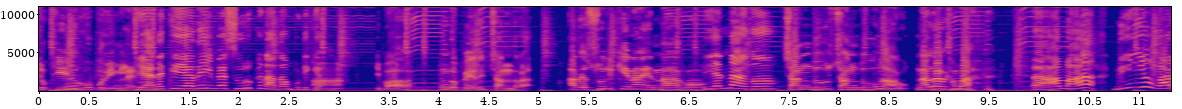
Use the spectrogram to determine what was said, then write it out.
சொக்கின்னு கூப்பிடுறீங்களே. எனக்கு எதையுமே சுருக்குனா தான் பிடிக்கும். இப்போ உங்க பேரு சந்திரா. அதை சுருக்கினா என்ன ஆகும்? என்ன ஆகும்? சந்து சந்துன்னு ஆகும். நல்லா இருக்குமா? ஆமா. நீயும் வர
